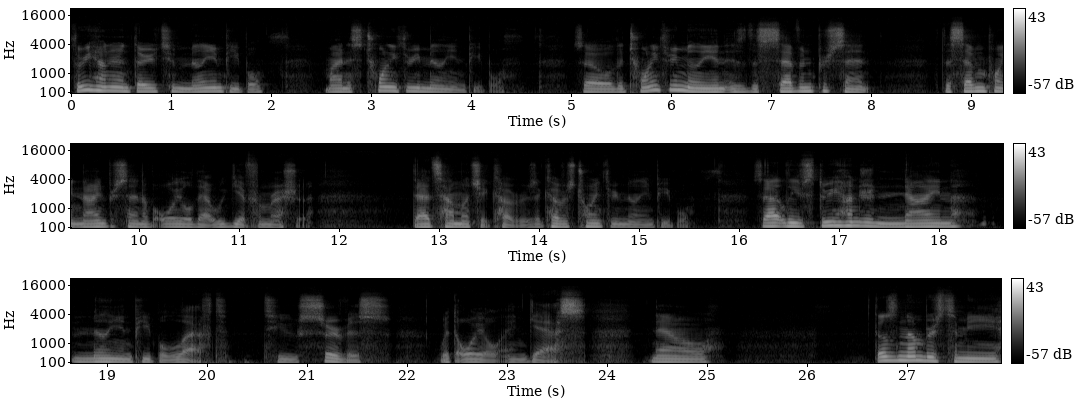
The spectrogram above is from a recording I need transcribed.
332 million people minus 23 million people. So the 23 million is the 7%, the 7.9% of oil that we get from Russia. That's how much it covers. It covers 23 million people. So that leaves 309 million people left to service with oil and gas. Now, those numbers to me,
